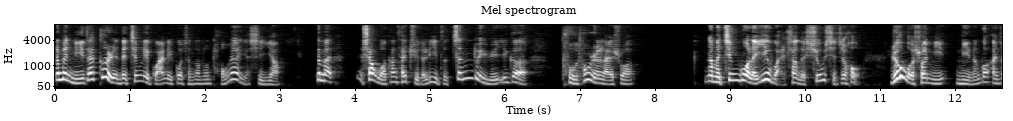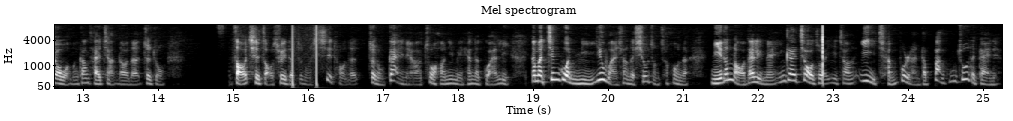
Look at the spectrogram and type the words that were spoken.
那么你在个人的精力管理过程当中，同样也是一样。那么像我刚才举的例子，针对于一个普通人来说，那么经过了一晚上的休息之后。如果说你你能够按照我们刚才讲到的这种早起早睡的这种系统的这种概念啊，做好你每天的管理，那么经过你一晚上的休整之后呢，你的脑袋里面应该叫做一张一尘不染的办公桌的概念，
